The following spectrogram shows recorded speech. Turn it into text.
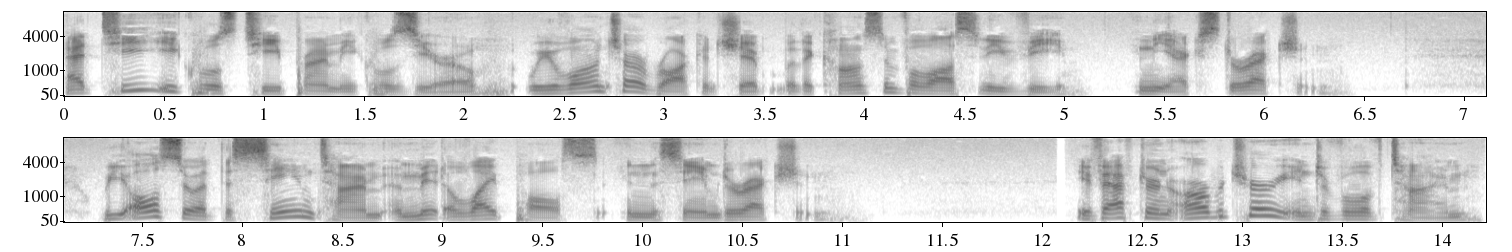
At t equals t prime equals 0, we launch our rocket ship with a constant velocity v in the x direction. We also at the same time emit a light pulse in the same direction. If after an arbitrary interval of time,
